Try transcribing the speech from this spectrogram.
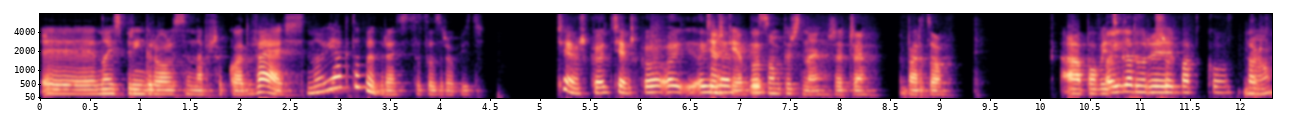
Yy, no i spring rollsy na przykład, weź, no jak to wybrać, co to zrobić? Ciężko, ciężko. O, o Ciężkie, bo są pyszne rzeczy, bardzo. A powiedz, o ile który... w przypadku, tak, no.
